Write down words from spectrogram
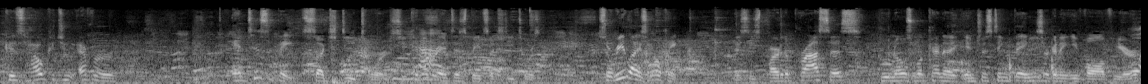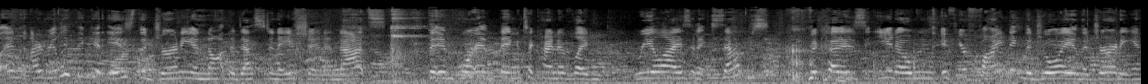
because how could you ever anticipate such detours. You can never anticipate such detours. So realizing, okay, this is part of the process. Who knows what kind of interesting things are going to evolve here? Well, and I really think it is the journey and not the destination, and that's the important thing to kind of like realize and accept. Because you know, if you're finding the joy in the journey,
